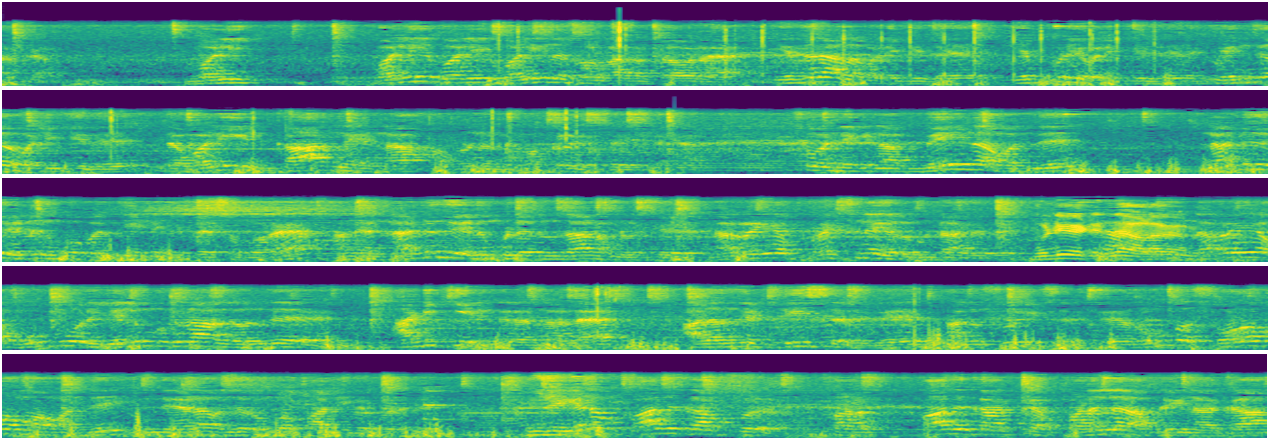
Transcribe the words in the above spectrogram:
இருக்காங்க. வலி வலி வலி வலின்னு சொல்றாங்க தவிர எதனால வலிக்குது? எப்படி வலிக்குது? எங்க வலிக்குது? இந்த வலியின் காரணம் என்ன அப்படின்னு மக்களுக்கு தெரியலங்க ஸோ இன்னைக்கு நான் மெயினா வந்து நடுகு எலும்பை பத்தி இன்னைக்கு பேச போறேன். அந்த நடுகு எலும்புல இருந்தா நம்மளுக்கு நிறைய பிரச்சனைகள் உண்டாகுது. நிறைய ஒவ்வொரு எலும்புகளும் அது வந்து அடுக்கி இருக்கிறதுனால அது வந்து டீஸ் இருக்கு அது ஃப்ளூயிட்ஸ் இருக்கு. ரொம்ப சுலபமா வந்து இந்த இடம் வந்து ரொம்ப பாதிக்கப்படுது. இந்த இடம் பாதுகாப்பு பாதுகாக்கப்படலை அப்படின்னாக்கா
